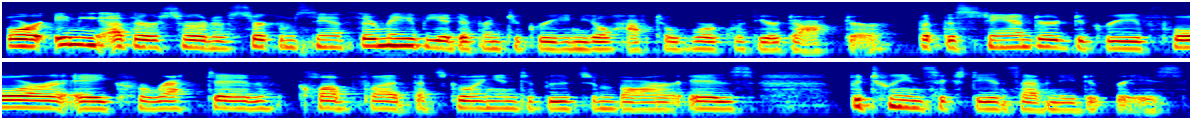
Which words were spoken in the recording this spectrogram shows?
or any other sort of circumstance, there may be a different degree and you'll have to work with your doctor. But the standard degree for a corrected clubfoot that's going into boots and bar is between 60 and 70 degrees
